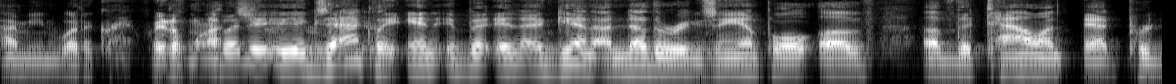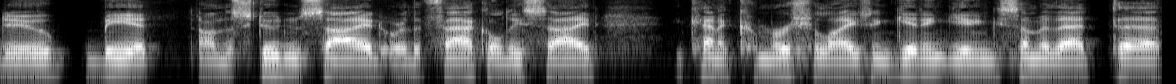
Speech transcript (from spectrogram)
I mean, what a great way to launch! But exactly, and but, and again, another example of of the talent at Purdue, be it on the student side or the faculty side, kind of commercializing, getting getting some of that uh,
